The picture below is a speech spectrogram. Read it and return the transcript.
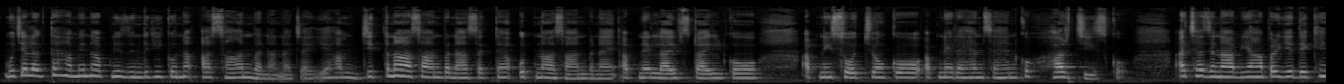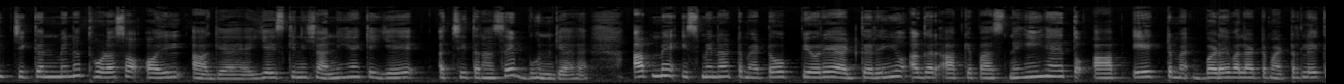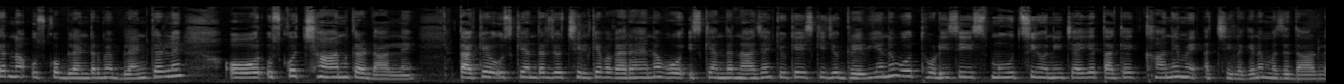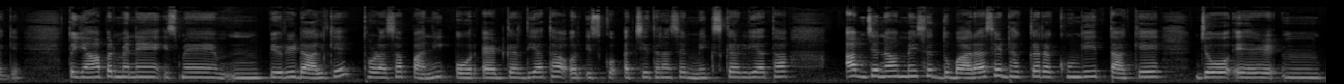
मुझे लगता है हमें ना अपनी ज़िंदगी को ना आसान बनाना चाहिए। हम जितना आसान बना सकते हैं, उतना आसान बनाएँ। अपने लाइफ को, अपनी सोचों को, अपने रहन सहन को, हर चीज़ को। अच्छा जनाब, यहाँ पर ये देखें, चिकन में ना थोड़ा सा ऑयल आ गया है। ये इसकी निशानी है कि ये अच्छी तरह से भुन गया है। अब मैं इसमें ना टमाटो प्योरे ऐड कर रही हूँ। अगर आपके पास नहीं है तो आप एक बड़े वाला टमाटर लेकर ना उसको ब्लेंडर में ब्लेंड कर लें और उसको छान कर डाल लें। ताकि उसके अंदर जो छिलके वगैरह हैं ना, वो इसके अंदर ना जाए, क्योंकि इसकी जो ग्रेवी है ना, वो थोड़ी सी स्मूथ सी होनी चाहिए ताकि खाने में अच्छी लगे ना, मज़ेदार लगे। तो यहाँ पर मैंने इसमें प्यूरी डाल के थोड़ा सा पानी और ऐड कर दिया था और इसको अच्छी तरह से मिक्स कर लिया था। अब जनाब मैं इसे दोबारा से ढक कर रखूँगी ताकि जो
